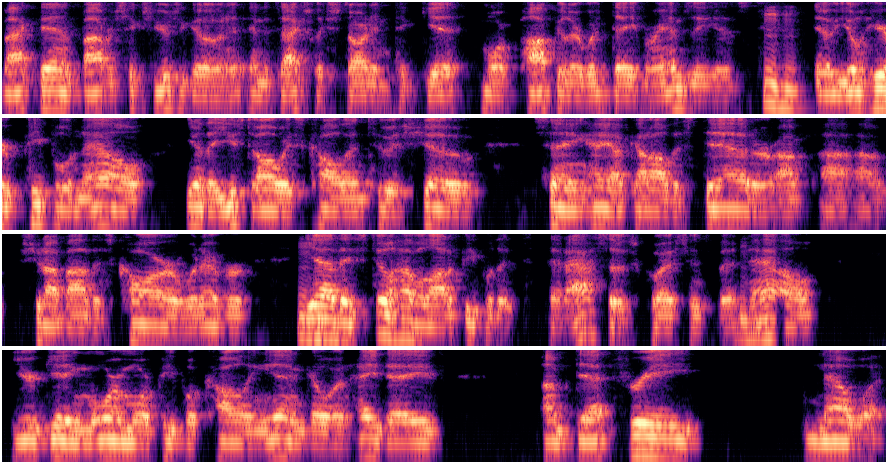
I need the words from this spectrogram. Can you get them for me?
back then, five or six years ago, and, it, and it's actually starting to get more popular with Dave Ramsey. Is Mhm. you know you'll hear people now. You know they used to always call into his show saying, "Hey, I've got all this debt, or I, I, I, should I buy this car, or whatever." Mhm. Yeah, they still have a lot of people that that ask those questions, but Mhm. now you're getting more and more people calling in, going, "Hey, Dave, I'm debt free. Now what?"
